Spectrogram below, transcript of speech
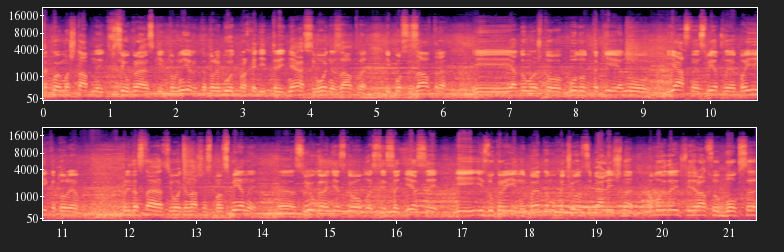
такой масштабный всеукраинский турнир, который будет проходить три дня, сегодня, завтра и послезавтра. И я думаю, что будут такие ну, ясные, светлые бои, которые предоставят сегодня наши спортсмены э, с юга Одесской области, с Одессы и из Украины. Поэтому хочу от себя лично поблагодарить Федерацию бокса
